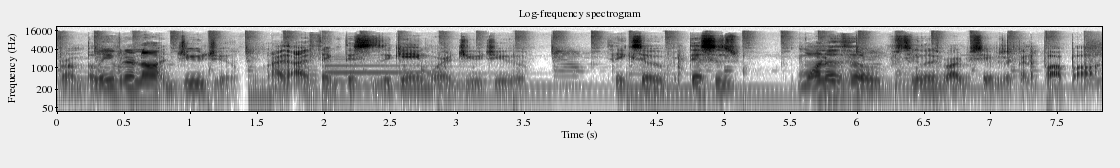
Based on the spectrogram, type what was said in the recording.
from, believe it or not, Juju. I, I think this is a game where Juju takes over. This is one of the Steelers wide receivers are going to pop off.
